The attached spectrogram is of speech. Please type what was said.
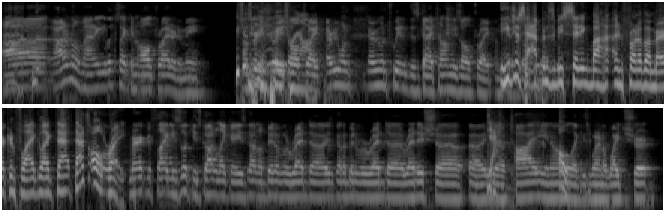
Uh, I don't know, man. He looks like an alt righter to me. He's I'm just pretty being sure he's patriotic. alt right. Everyone, everyone tweeted this guy telling me he's alt right. He just happens to be sitting behind in front of an American flag like that. That's all right. American flag. He's look. He's got like a, he's got a bit of a red. Uh, he's got a bit of a red, uh, reddish uh, uh, Yeah. yeah. tie. You know, Oh. like he's wearing a white shirt.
